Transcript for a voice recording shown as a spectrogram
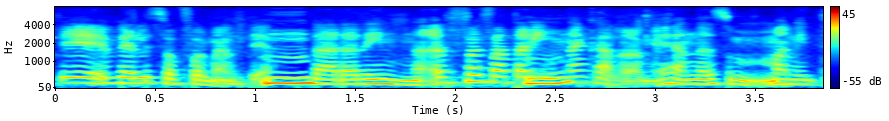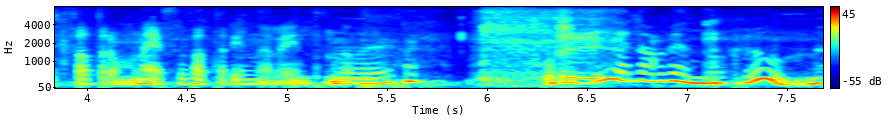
Det är väldigt så formellt det. Mm. Lärarinna. Författarinna Mm. kallar de ju henne som man inte fattar om hon är författarinna eller inte. Nej. Och så delar av en rum.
